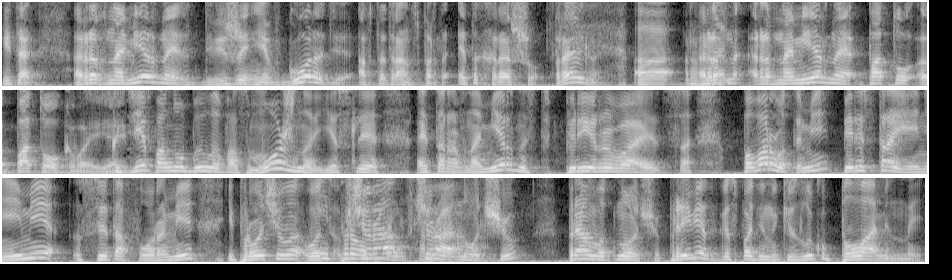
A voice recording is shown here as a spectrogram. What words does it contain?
Итак, равномерное движение в городе автотранспорта – это хорошо, правильно? А, равно... Равно, равномерное пото... потоковое. Где бы оно было возможно, если эта равномерность прерывается поворотами, перестроениями, светофорами и прочего. Вот и вчера, вчера ночью, прям вот ночью, привет господину Кизлыку, пламенный.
